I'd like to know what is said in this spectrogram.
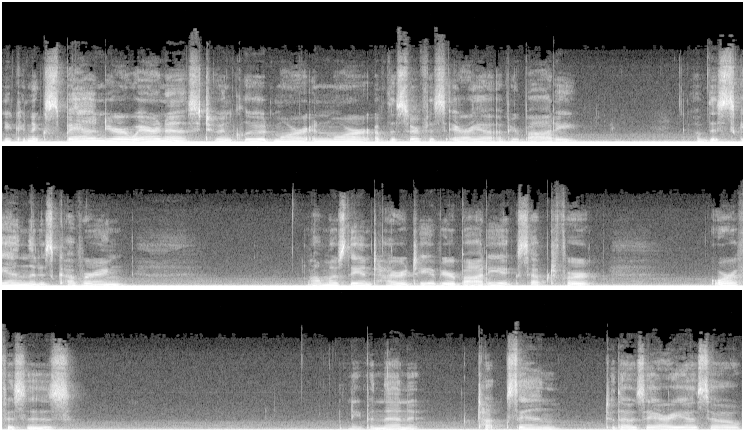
you can expand your awareness to include more and more of the surface area of your body, of the skin that is covering almost the entirety of your body except for orifices. And even then, it tucks in to those areas. So,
